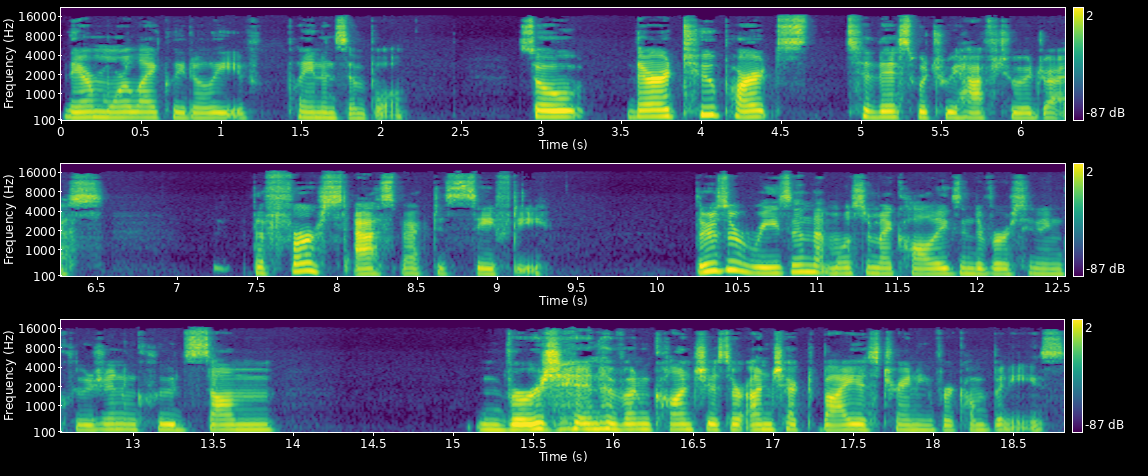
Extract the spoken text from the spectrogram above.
they are more likely to leave, plain and simple. So, there are two parts to this which we have to address. The first aspect is safety. There's a reason that most of my colleagues in diversity and inclusion include some version of unconscious or unchecked bias training for companies.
